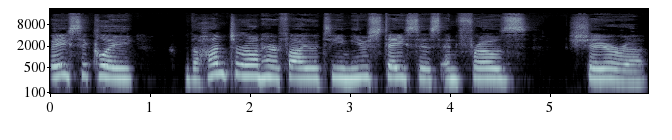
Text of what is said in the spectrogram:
basically the hunter on her fire team used stasis and froze Shayura.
